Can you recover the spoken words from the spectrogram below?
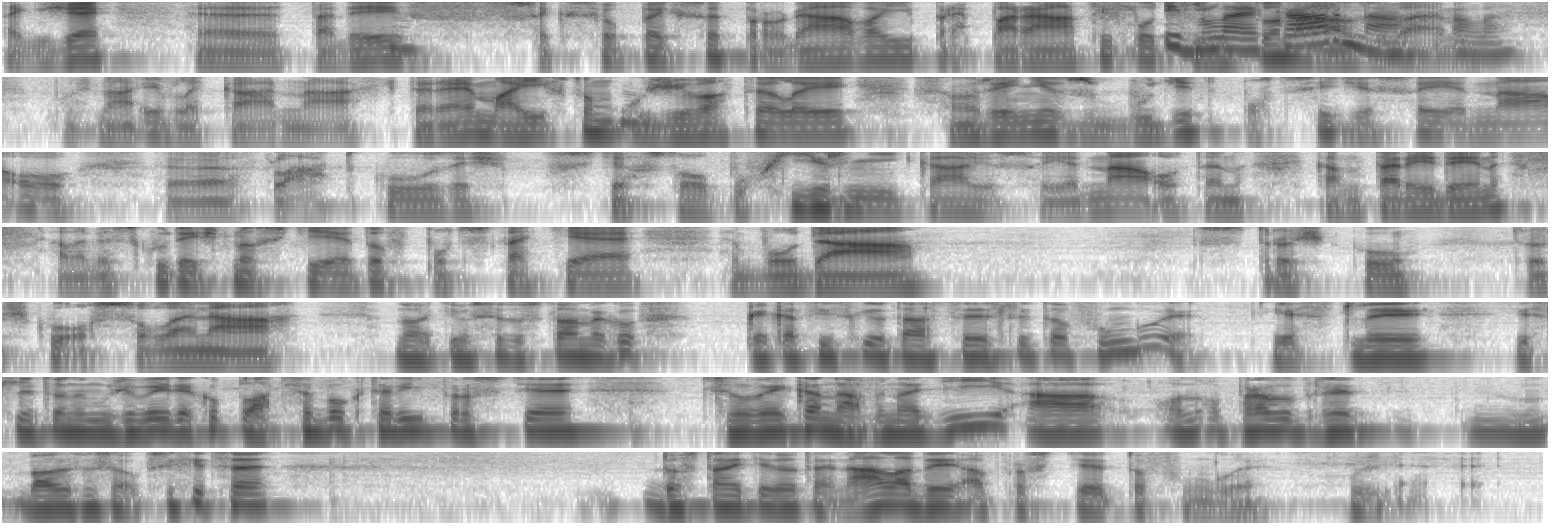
Takže eh, tady hm. v sexshopech se prodávají preparáty pod I tímto názvem. Ale možná i v lékárnách, které mají v tom hmm. uživateli samozřejmě vzbudit pocit, že se jedná o e, látku ze, z toho puchýřníka, že se jedná o ten kantaridin, ale ve skutečnosti je to v podstatě voda trošku, trošku osolená. No a tím se dostávám jako ke kacířské otázce, jestli to funguje. Jestli, jestli to nemůže být jako placebo, který prostě člověka navnadí a on opravdu, protože bavili jsme se o psychice, dostane tě do té nálady a prostě to funguje. Může...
